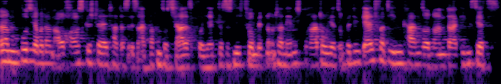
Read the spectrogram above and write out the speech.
ähm, wo sich aber dann auch herausgestellt hat, das ist einfach ein soziales Projekt. Das ist nicht so mit einer Unternehmensberatung jetzt unbedingt Geld verdienen kann, sondern da ging es jetzt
